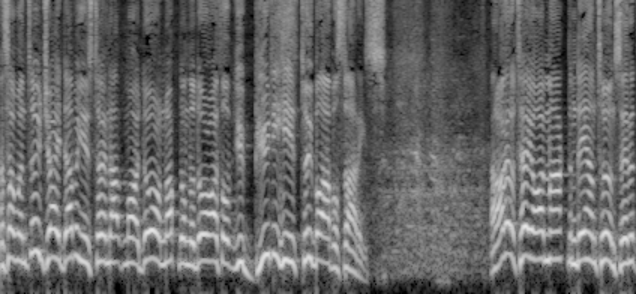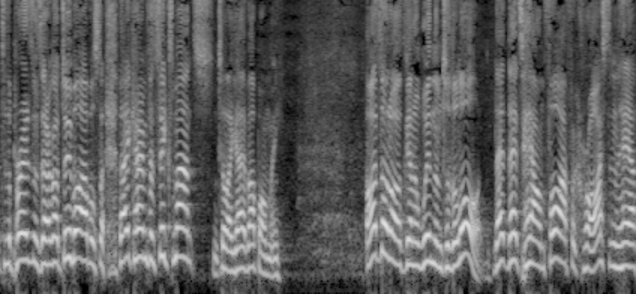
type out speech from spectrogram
And so when two JWs turned up my door and knocked on the door, I thought, you beauty, here's two Bible studies. and I've got to tell you, I marked them down too and sent it to the president and I've got two Bible studies. They came for six months until they gave up on me. I thought I was going to win them to the Lord. That, that's how I'm fire for Christ and how,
